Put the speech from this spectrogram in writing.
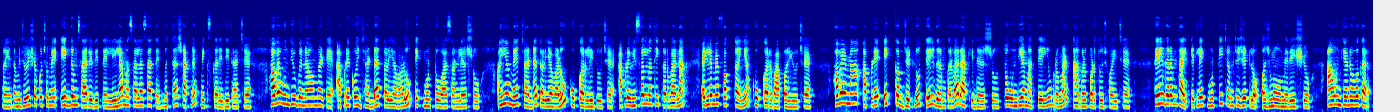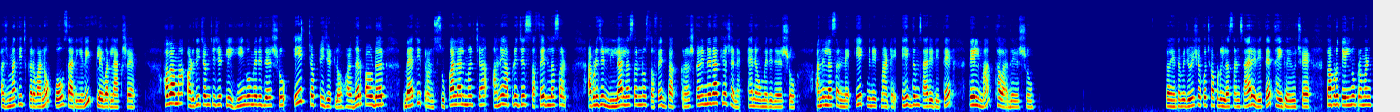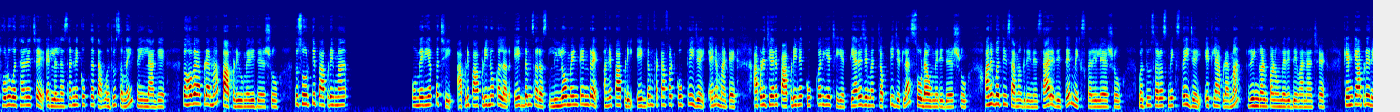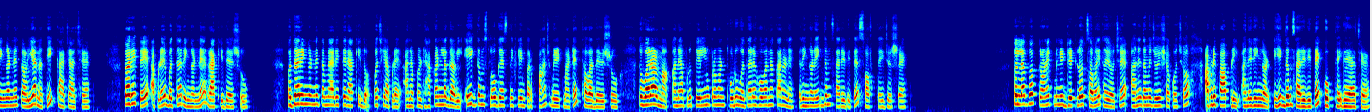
તો અહીંયા તમે જોઈ શકો છો મેં એકદમ સારી રીતે લીલા મસાલા સાથે બધા શાકને મિક્સ કરી દીધા છે. હવે ઊંધિયું બનાવવા માટે આપણે કોઈ જાડા તળિયાવાળું એક મોટું વાસણ લેશું. અહીંયા મેં જાડા તળિયાવાળું કુકર લીધું છે. આપણે વિસલ નથી કરવાના એટલે મેં ફક્ત અહીંયા કુકર વાપર્યું છે. હવે એમાં આપણે એક કપ જેટલું તેલ ગરમ કરવા રાખી દઈશું તો ઊંધિયામાં તેલનું પ્રમાણ આગળ પડતું જ હોય છે. તેલ ગરમ થાય એટલે એક મોટી ચમચી જેટલો અજમો ઉમેરીશું. આ ઊંધિયાનો વઘાર અજમાથી જ કરવાનો બહુ સારી એવી ફ્લેવર લાગશે. હવે આમાં અડધી ચમચી જેટલી હિંગ ઉમેરી દેશું, એક ચપટી જેટલો હળદર પાવડર, બેથી ત્રણ સૂકા લાલ મરચાં અને આપણે જે સફેદ લસણ, આપણે જે લીલા લસણનો સફેદ ભાગ ક્રશ કરીને રાખ્યો છે ને, એને ઉમેરી દેશું. અને લસણને એક મિનિટ માટે એકદમ સારી રીતે તેલમાં થવા દઈશું તો અહીંયા તમે જોઈ શકો છો આપણું લસણ સારી રીતે થઈ ગયું છે. તો આપણું તેલનું પ્રમાણ થોડું વધારે છે એટલે લસણને કૂક થતાં વધુ સમય નહીં લાગે. તો હવે આપણે આમાં પાપડી ઉમેરી દઈશું તો સુરતી પાપડીમાં ઉમેર્યા પછી આપણી પાપડીનો કલર એકદમ સરસ લીલો મેન્ટેન રહે અને પાપડી એકદમ ફટાફટ કૂક થઈ જાય એના માટે આપણે જ્યારે પાપડીને કૂક કરીએ છીએ ત્યારે જ એમાં ચપટી જેટલા સોડા ઉમેરી દઈશું અને બધી સામગ્રીને સારી રીતે મિક્સ કરી લેશું. બધું સરસ મિક્સ થઈ જાય એટલે આપણે આમાં રીંગણ પણ ઉમેરી દેવાના છે. કેમ કે આપણે રીંગણને તળિયા નથી, કાચા છે. તો આ રીતે આપણે બધા રીંગણને રાખી દઈશું બધા રીંગણને તમે આ રીતે રાખી દો, પછી આપણે આના પર ઢાંકણ લગાવી, એકદમ સ્લો ગેસની ફ્લેમ પર પાંચ મિનિટ માટે થવા દઈશું તો વરાળમાં અને આપણું તેલનું પ્રમાણ થોડું વધારે હોવાના કારણે રીંગણ એકદમ સારી રીતે સોફ્ટ થઈ જશે. તો લગભગ ત્રણેક મિનિટ જેટલો જ સમય થયો છે અને તમે જોઈ શકો છો, આપણી પાપડી અને રીંગણ એકદમ સારી રીતે કૂક થઈ ગયા છે.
